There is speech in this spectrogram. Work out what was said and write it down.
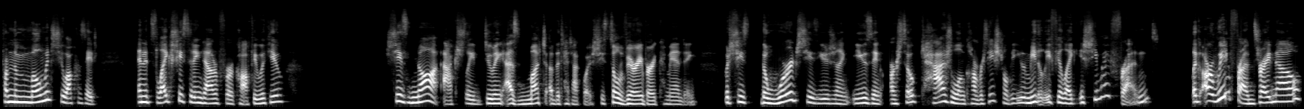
from the moment she walks on stage, and it's like she's sitting down for a coffee with you. She's not actually doing as much of the TED Talk voice. She's still very, very commanding, but she's the words she's using using are so casual and conversational that you immediately feel like, is she my friend? Like, are we friends right now?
